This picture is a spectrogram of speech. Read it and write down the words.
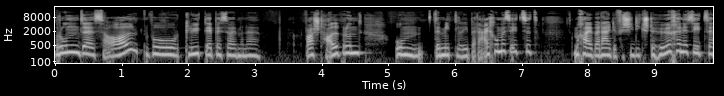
runden Saal, wo die Leute eben so in einem fast halbrund um den mittleren Bereich herum sitzen. Man kann eben auch in den verschiedensten Höhen sitzen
